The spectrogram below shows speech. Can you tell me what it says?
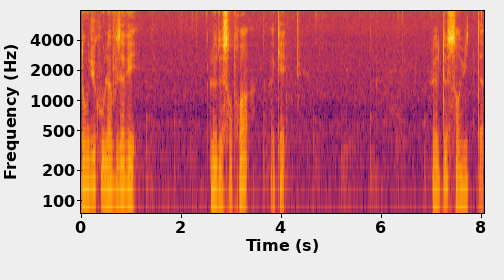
Donc du coup là vous avez le 203, ok. Le 208.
